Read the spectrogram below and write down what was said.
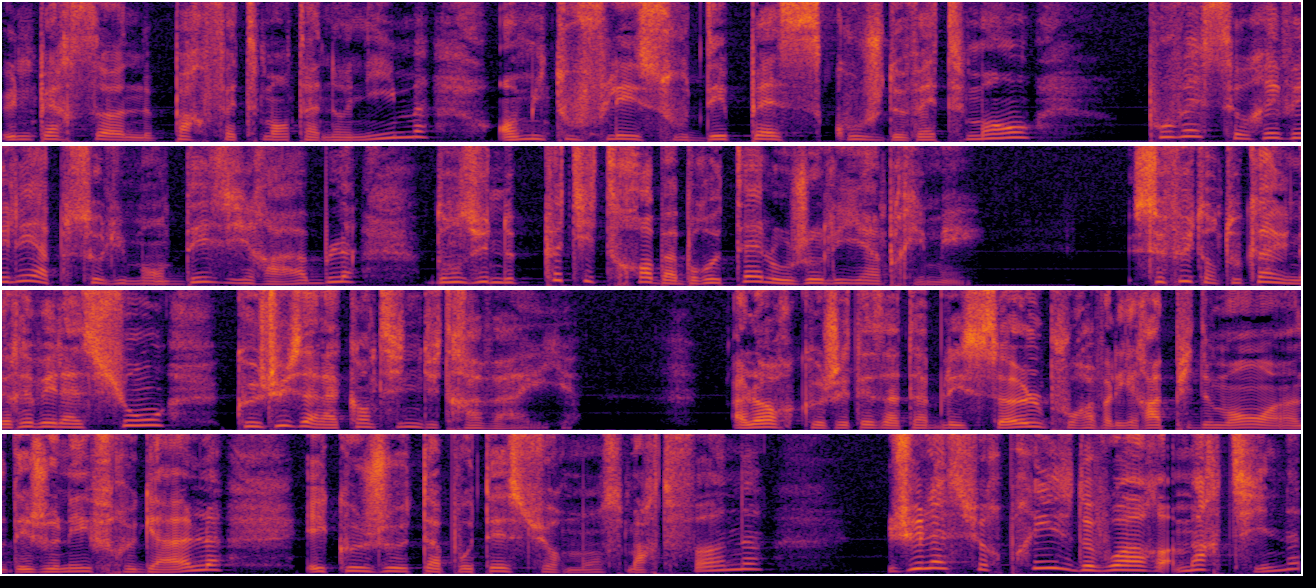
Une personne parfaitement anonyme, emmitouflée sous d'épaisses couches de vêtements, pouvait se révéler absolument désirable dans une petite robe à bretelles au joli imprimé. Ce fut en tout cas une révélation que j'eus à la cantine du travail. Alors que j'étais attablé seul pour avaler rapidement un déjeuner frugal et que je tapotais sur mon smartphone, j'eus la surprise de voir Martine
